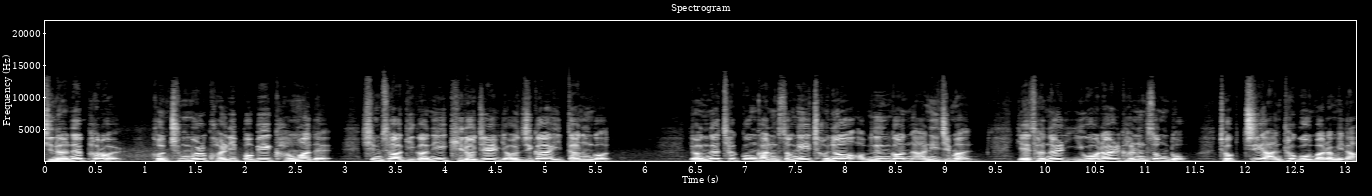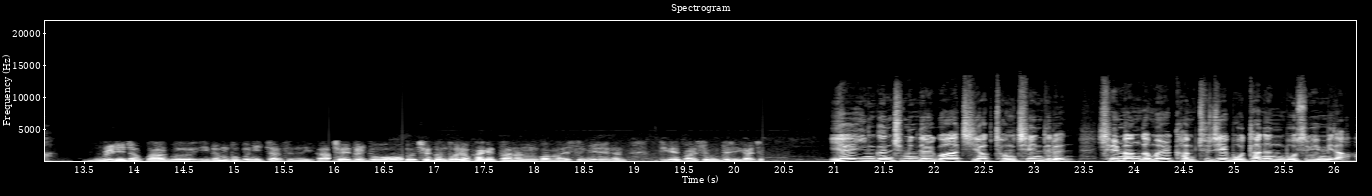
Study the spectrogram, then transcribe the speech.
지난해 8월 건축물 관리법이 강화돼 심사 기간이 길어질 여지가 있다는 것. 연내 착공 가능성이 전혀 없는 건 아니지만 예산을 2월할 가능성도 적지 않다고 말합니다. 물리적과 그 이런 부분이 있지 않습니까? 저희들도 그 최선 노력하겠다는 것 말씀이에는 어떻게 말씀드리기가 좀 이에 인근 주민들과 지역 정치인들은 실망감을 감추지 못하는 모습입니다.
